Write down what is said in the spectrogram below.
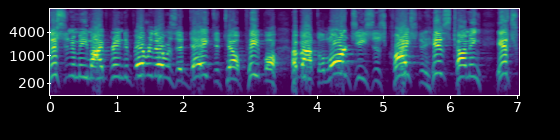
Listen to me, my friend. If ever there was a day to tell people about the Lord Jesus Christ and His coming, it's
